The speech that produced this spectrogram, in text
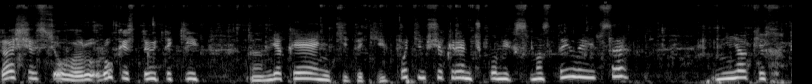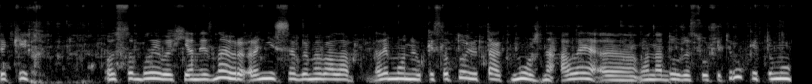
краще всього руки стають такі е, м'якенькі такі. Потім ще кремчиком їх смастили і все. Ніяких таких особливих, я не знаю. Раніше вимивала лимонною кислотою, так можна, але е, вона дуже сушить руки, тому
